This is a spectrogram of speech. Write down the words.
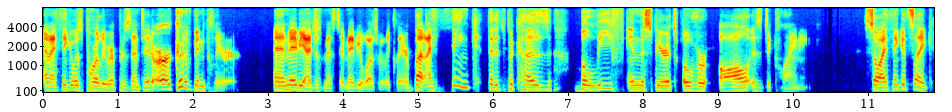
and I think it was poorly represented, or it could have been clearer. And maybe I just missed it. Maybe it was really clear, but I think that it's because belief in the spirits overall is declining. So I think it's like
